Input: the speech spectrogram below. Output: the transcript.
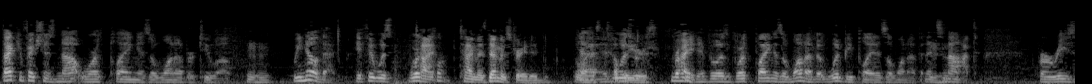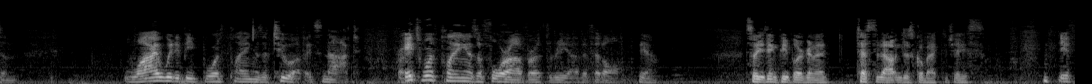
Fact or Fiction is not worth playing as a one of or two of. We know that. If it was worth time, pl- time has demonstrated the yeah, last couple was, years. Right. If it was worth playing as a one of, it would be played as a one of, and it's Mm-hmm. not for a reason. Why would it be worth playing as a two of? It's not. Right. It's worth playing as a four of or a three of, if at all. Yeah. So you think people are going to test it out and just go back to Jace? If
